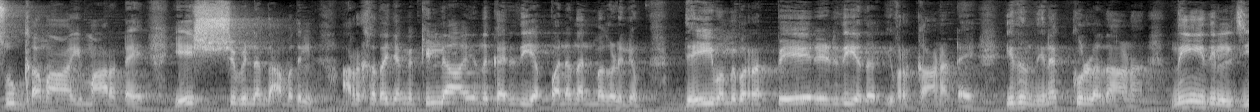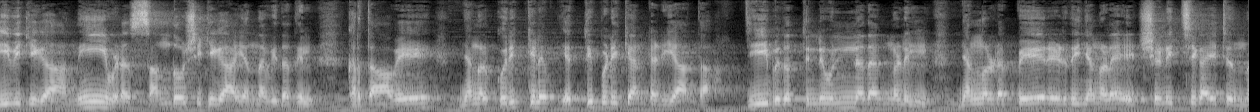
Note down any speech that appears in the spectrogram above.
സുഖമായി മാറട്ടെ. യേശുവിന്റെ നാമത്തിൽ അർഹത ഞങ്ങൾക്കില്ല എന്ന് കരുതിയ പല നന്മകളിലും ദൈവം ഇവരുടെ പേരെഴുതിയത് ഇവർ കാണട്ടെ. ഇത് നിനക്കുള്ളതാണ്. നീ ഇതിൽ ജീവിക്കുക നീ ഇവിടെ സന്തോഷിക്കുക എന്ന വിധത്തിൽ. കർത്താവേ ഞങ്ങൾക്കൊരിക്കലും എത്തിപ്പിടിക്കാൻ കഴിയാത്ത ജീവിതത്തിന്റെ ഉന്നതങ്ങളിൽ ഞങ്ങളുടെ പേരെഴുതി ഞങ്ങളെ ക്ഷണിച്ച് കയറ്റുന്ന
